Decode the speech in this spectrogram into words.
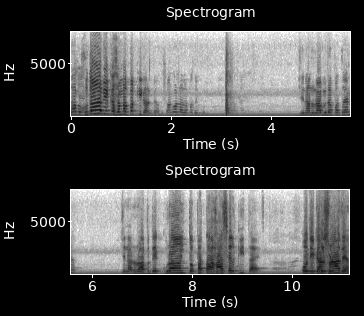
رب خدا بھی قسم، میں پکی گل پہ سانو اللہ دا پتہ ہی کوئی جنہوں رب دا پتہ ہے نا جنہ رب دے قرآن تو پتہ حاصل کیتا ہے وہ دی گل سنا دیا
